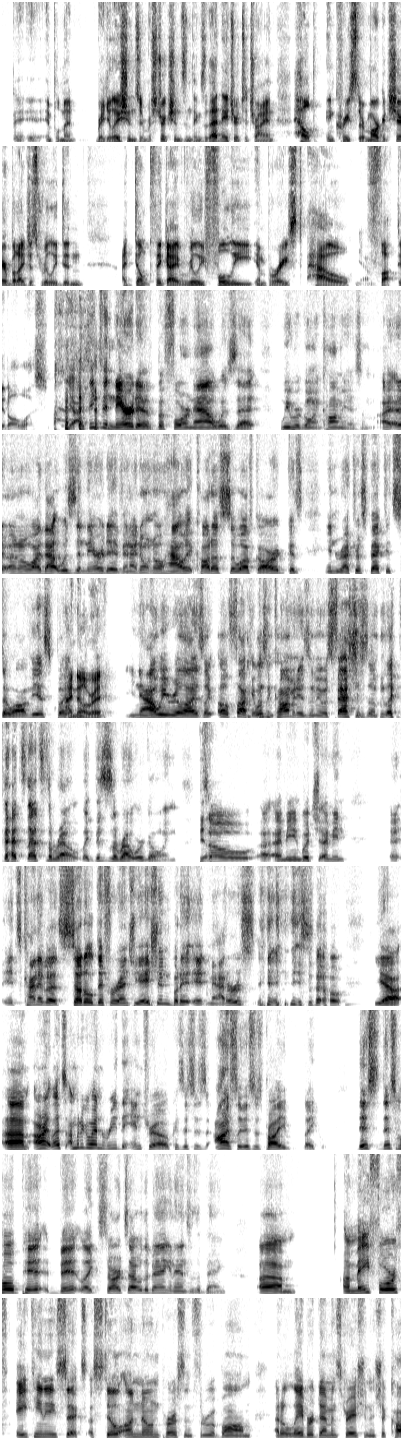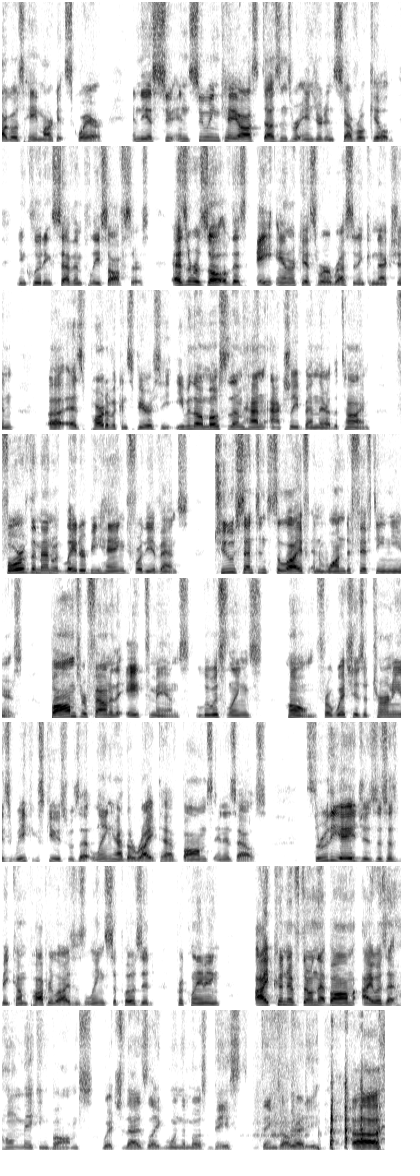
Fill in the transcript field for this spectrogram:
implement regulations and restrictions and things of that nature to try and help increase their market share. But I just really didn't. I don't think I really fully embraced how Yeah. fucked it all was. yeah, I think the narrative before now was that we were going communism. I, I don't know why that was the narrative, and I don't know how it caught us so off guard because in retrospect it's so obvious. But I know, right? now we realize like, oh fuck, it wasn't communism, it was fascism. Like that's that's the route. Like this is the route we're going. Yeah. So uh, I mean, which I mean, it's kind of a subtle differentiation, but it, it matters. so yeah. Um. All right. Let's. I'm gonna go ahead and read the intro because this is honestly this is probably like this this whole pit bit like starts out with a bang and ends with a bang. Um. On May 4th, 1886, a still unknown person threw a bomb at a labor demonstration in Chicago's Haymarket Square. In the ensuing chaos, dozens were injured and several killed, including seven police officers. As a result of this, eight anarchists were arrested in connection uh, as part of a conspiracy, even though most of them hadn't actually been there at the time. Four of the men would later be hanged for the events, two sentenced to life and one to 15 years. Bombs were found in the eighth man's, Louis Lingg's, home, for which his attorney's weak excuse was that Lingg had the right to have bombs in his house. Through the ages, this has become popularized as Lingg's supposed proclaiming, I couldn't have thrown that bomb. I was at home making bombs, which that is like one of the most base things already. uh,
